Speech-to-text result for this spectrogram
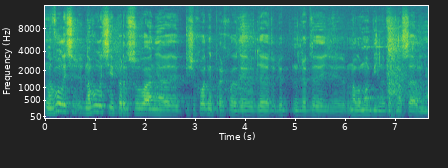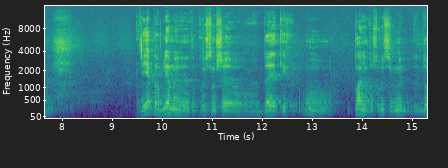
на вулиці, на вулиці пересування, пішохідні переходи для лю- людей маломобільного населення. Є проблеми, допустимо, ще деяких ну, в плані доступності до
